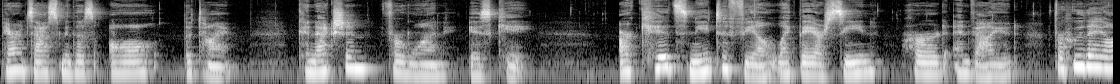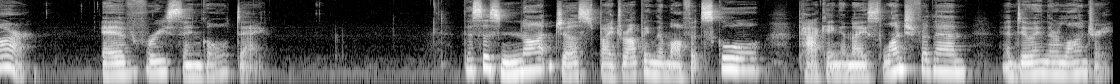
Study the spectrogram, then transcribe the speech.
Parents ask me this all the time. Connection, for one, is key. Our kids need to feel like they are seen, heard, and valued for who they are every single day. This is not just by dropping them off at school, packing a nice lunch for them, and doing their laundry.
